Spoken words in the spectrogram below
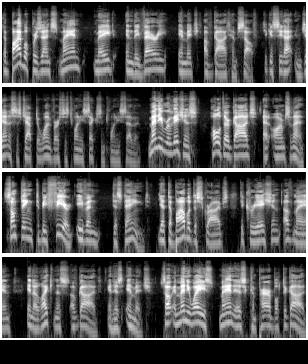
The Bible presents man made in the very image of God Himself. You can see that in Genesis chapter 1, verses 26 and 27. Many religions hold their gods at arm's length, something to be feared, even disdained. Yet the Bible describes the creation of man in a likeness of God, in his image. So, in many ways, man is comparable to God.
